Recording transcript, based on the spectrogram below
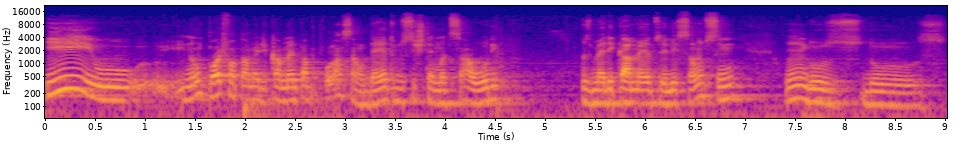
e, o, e não pode faltar medicamento para a população. Dentro do sistema de saúde, os medicamentos, eles são sim um dos, dos,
